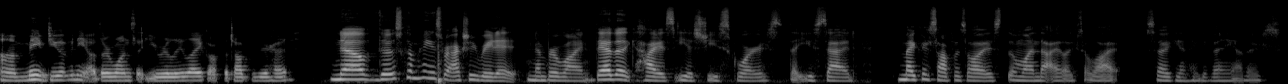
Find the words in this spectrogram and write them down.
um, Maeve, do you have any other ones that you really like off the top of your head? No, those companies were actually rated number one. They had the like, highest ESG scores that you said. Microsoft was always the one that I liked a lot, so I can't think of any others.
